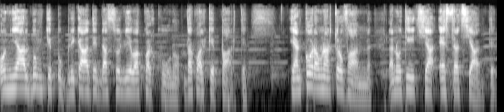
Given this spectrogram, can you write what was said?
ogni album che pubblicate dà sollievo a qualcuno, da qualche parte. E ancora un altro fan, la notizia è straziante,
